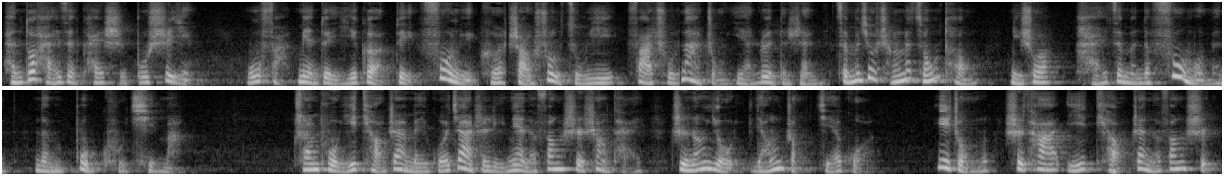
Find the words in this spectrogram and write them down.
很多孩子开始不适应，无法面对一个对妇女和少数族裔发出那种言论的人，怎么就成了总统？你说孩子们的父母们能不哭泣吗？川普以挑战美国价值理念的方式上台，只能有两种结果：一种是他以挑战的方式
